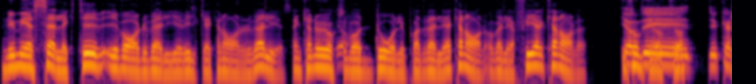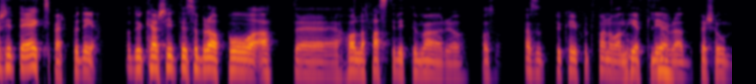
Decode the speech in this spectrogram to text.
du är mer selektiv i vad du väljer, vilka kanaler du väljer. Sen kan du också Ja. vara dålig på att välja kanal och välja fel kanaler. Det Ja, det, du kanske inte är expert på det. Och du kanske inte är så bra på att eh, hålla fast i ditt humör och, och så. Alltså, du kan ju fortfarande vara en hetlevrad person.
